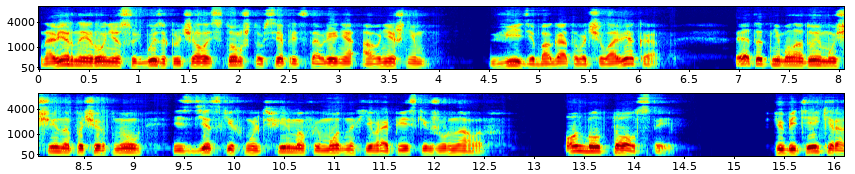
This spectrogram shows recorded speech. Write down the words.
Наверное, ирония судьбы заключалась в том, что все представления о внешнем виде богатого человека этот немолодой мужчина почерпнул из детских мультфильмов и модных европейских журналов. Он был толстый, в тюбетейке,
